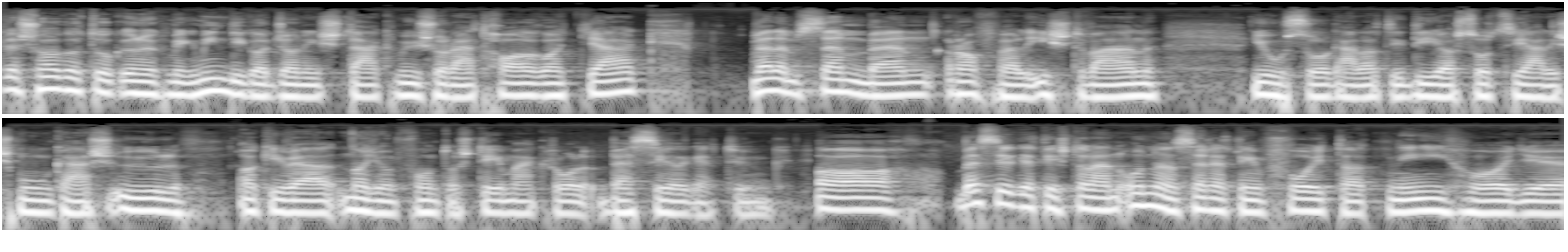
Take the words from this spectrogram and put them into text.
Kedves hallgatók, önök még mindig a Janisták műsorát hallgatják. Velem szemben Rafael István, jószolgálati díja szociális munkás ül, akivel nagyon fontos témákról beszélgetünk. A beszélgetést talán onnan szeretném folytatni, hogy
